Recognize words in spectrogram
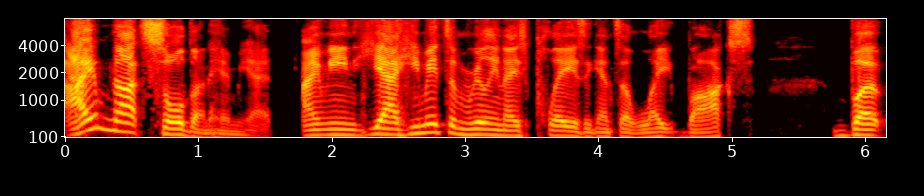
I am not sold on him yet. I mean, yeah, he made some really nice plays against a light box, but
